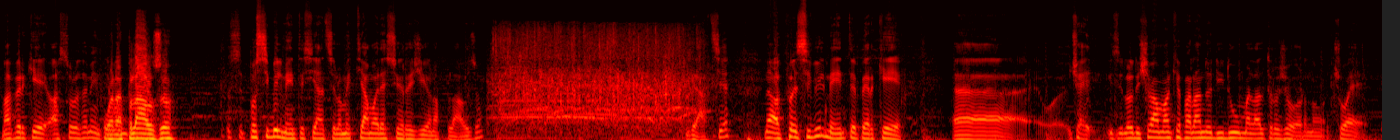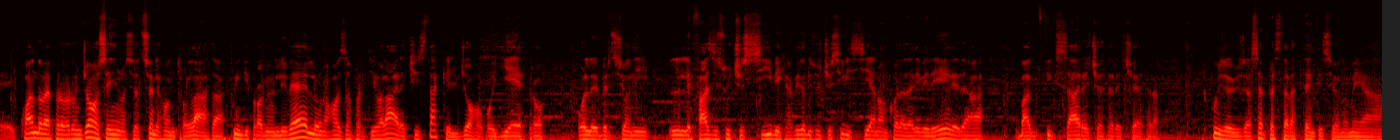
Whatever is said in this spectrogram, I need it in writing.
ma perché assolutamente... Un applauso? Possibilmente sì, anzi lo mettiamo adesso in regia un applauso. Grazie. No, possibilmente perché eh, cioè, lo dicevamo anche parlando di Doom l'altro giorno, cioè eh, quando vai a provare un gioco sei in una situazione controllata, quindi provi un livello, una cosa particolare, ci sta che il gioco poi dietro o le versioni, le fasi successive, i capitoli successivi siano ancora da rivedere, da bug fixare, eccetera, eccetera. Per cui bisogna sempre stare attenti, secondo me, a,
